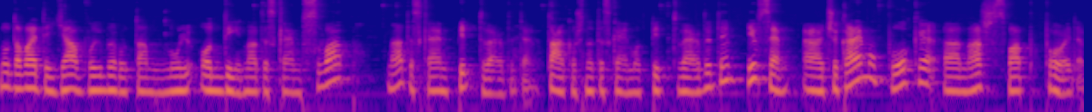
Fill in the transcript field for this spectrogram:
Ну, давайте я виберу там 0,1. Натискаємо Swap, натискаємо підтвердити. Також натискаємо підтвердити. І все. Е, Чекаємо, поки е, наш свап пройде.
